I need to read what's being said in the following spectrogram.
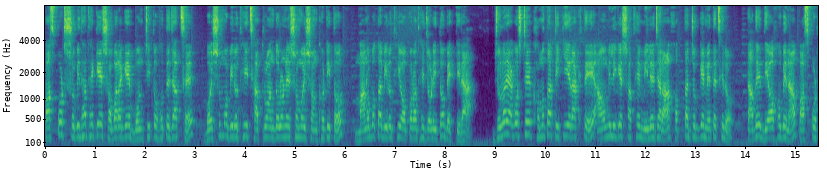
পাসপোর্ট সুবিধা থেকে সবার আগে বঞ্চিত হতে যাচ্ছে বৈষম্য বিরোধী ছাত্র আন্দোলনের সময় সংঘটিত মানবতা বিরোধী অপরাধে জড়িত ব্যক্তিরা। জুলাই আগস্টে ক্ষমতা টিকিয়ে রাখতে আওয়ামী লীগের সাথে মিলে যারা হত্যাযজ্ঞে মেতেছিল, তাদের দেওয়া হবে না পাসপোর্ট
